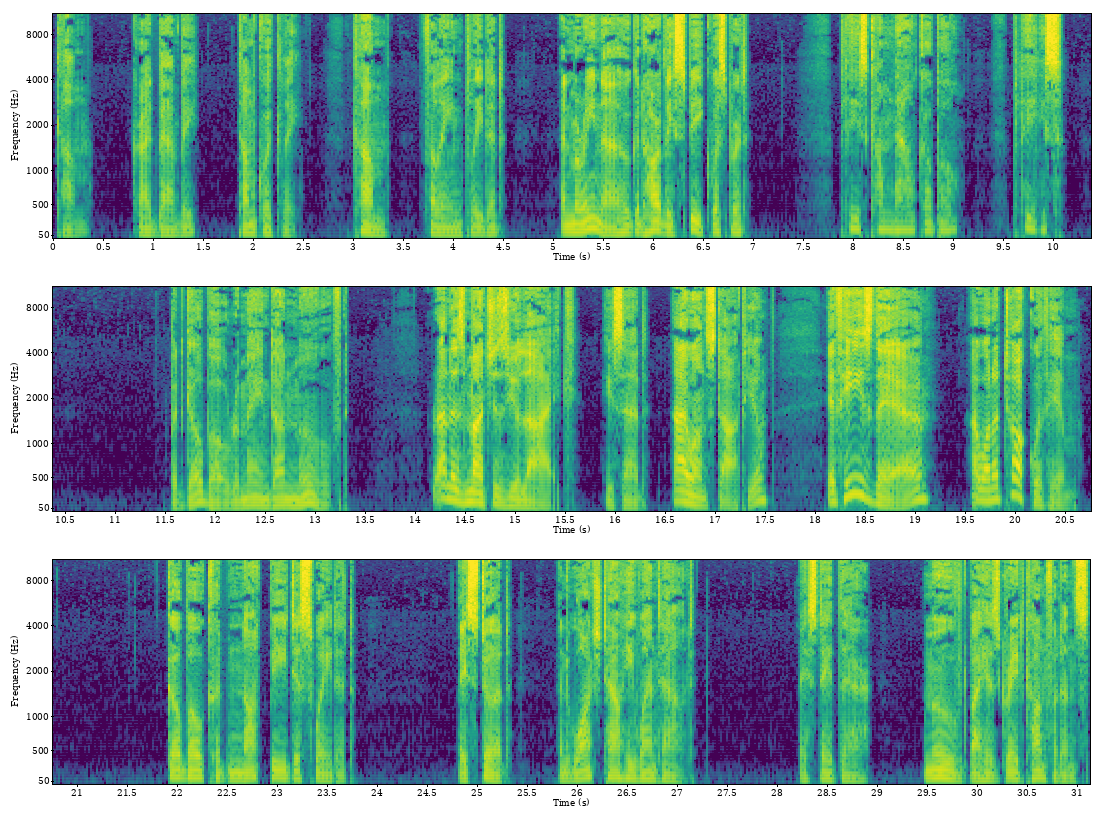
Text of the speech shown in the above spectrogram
Come, cried Bambi. Come quickly. Come, Faline pleaded. And Marina, who could hardly speak, whispered, Please come now, Gobo. Please. But Gobo remained unmoved. Run as much as you like, he said. I won't stop you. If he's there, I want to talk with him. Gobo could not be dissuaded. They stood and watched how he went out. They stayed there, moved by his great confidence,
